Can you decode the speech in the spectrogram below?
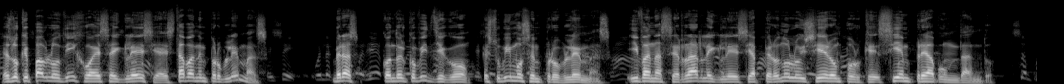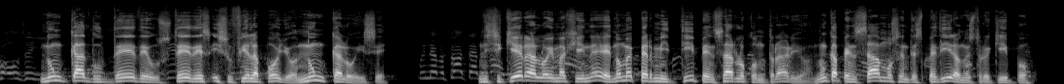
Es lo que Pablo dijo a esa iglesia, estaban en problemas. Verás, cuando el COVID llegó, estuvimos en problemas. Iban a cerrar la iglesia, pero no lo hicieron porque siempre abundando. Nunca dudé de ustedes y su fiel apoyo, nunca lo hice. Ni siquiera lo imaginé, no me permití pensar lo contrario. Nunca pensamos en despedir a nuestro equipo.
